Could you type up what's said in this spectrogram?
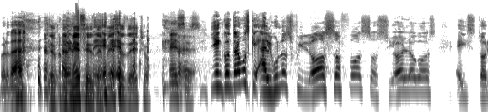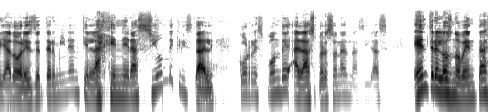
¿verdad? De, de meses, de meses, de hecho. Meses. Y encontramos que algunos filósofos, sociólogos e historiadores determinan que la generación de cristal corresponde a las personas nacidas entre los 90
